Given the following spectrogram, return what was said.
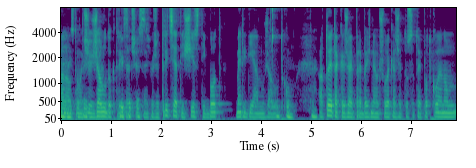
áno, stomák, čiže žalúdok 36, 36. akože 36. bod meridiánu žalúdku. A to je také, že aj pre bežného človeka, že to sa to je pod kolenom. E,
